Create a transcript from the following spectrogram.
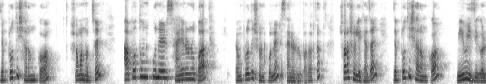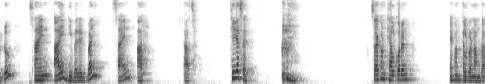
যে প্রতিসারণক সমান হচ্ছে আপতন কোণের সাইনের অনুপাত এবং প্রতিসরণ কোণের সাইনের অনুপাত, অর্থাৎ সরাসরি লেখা যায় যে প্রতিসারণক mu is equal to sine I divided by sine R. আচ্ছা ঠিক আছে? তো এখন খেয়াল করেন, এখন খেয়াল করেন আমরা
